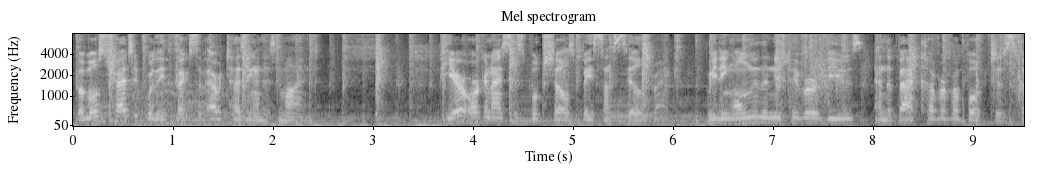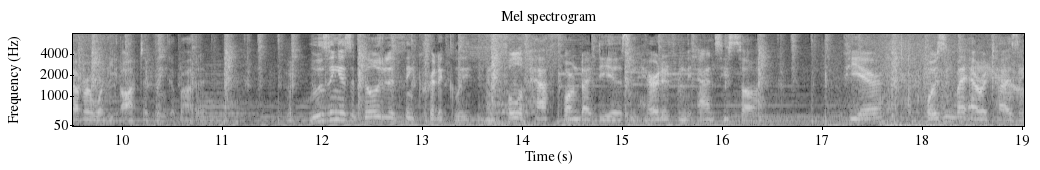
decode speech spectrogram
But most tragic were the effects of advertising on his mind. Pierre organized his bookshelves based on sales rank, reading only the newspaper reviews and the back cover of a book to discover what he ought to think about it. Losing his ability to think critically and full of half-formed ideas inherited from the ads he saw, Pierre, poisoned by advertising,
